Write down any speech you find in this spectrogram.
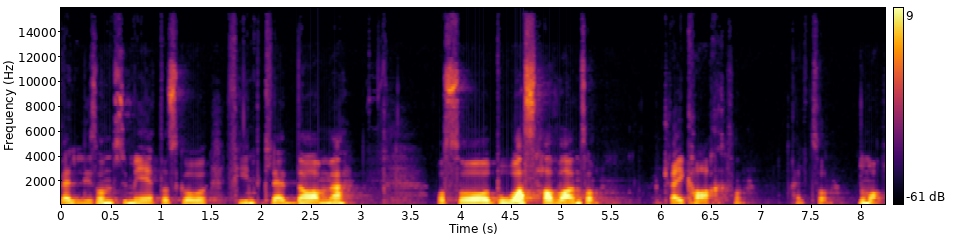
veldig sånn symmetrisk og fint kledd dame. Og så Boas han var en sånn grei kar. Sånn, helt sånn normal.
